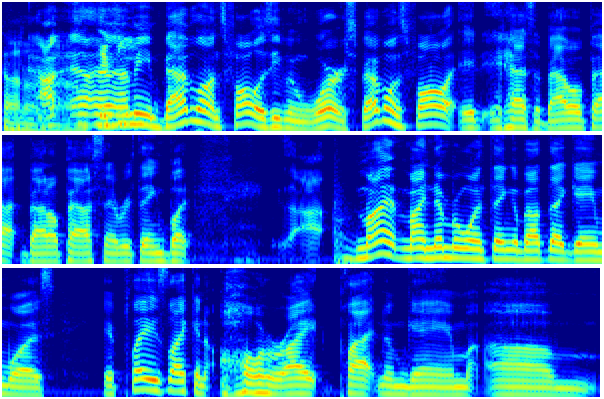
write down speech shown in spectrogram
I don't know. I, I, I mean, Babylon's Fall is even worse. Babylon's Fall it, it has a battle pa- battle pass and everything, but uh, my my number one thing about that game was it plays like an all right platinum game. Um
